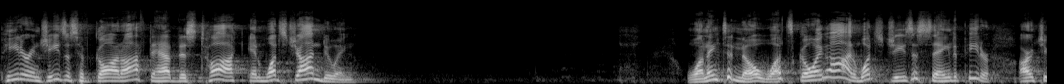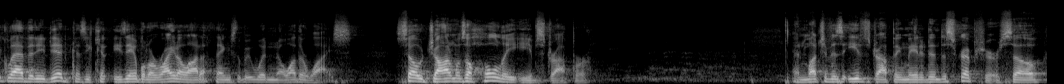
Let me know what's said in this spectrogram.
Peter and Jesus have gone off to have this talk, and what's John doing? Wanting to know what's going on. What's Jesus saying to Peter? Aren't you glad that he did? Because he he's able to write a lot of things that we wouldn't know otherwise. So John was a holy eavesdropper. And much of his eavesdropping made it into Scripture. So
